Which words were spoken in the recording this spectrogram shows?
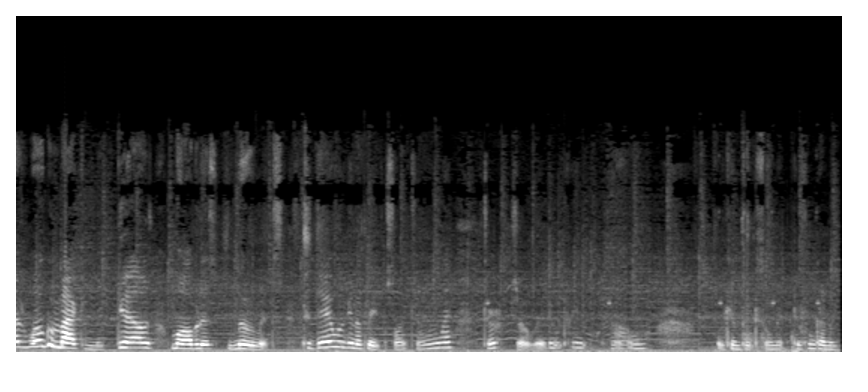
guys, welcome back to Miguel's Marvelous Moments. Today we're gonna play Sonic Simulator, so we're gonna play now. We can pick Sonic, different kind of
